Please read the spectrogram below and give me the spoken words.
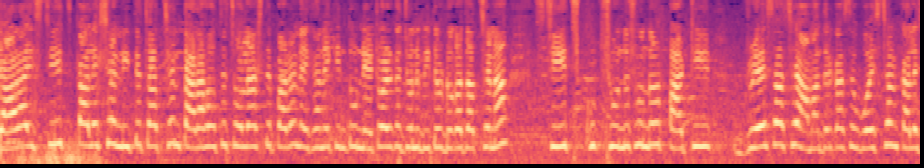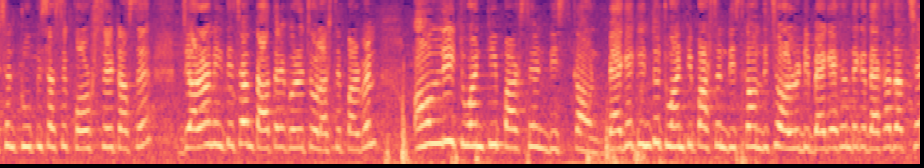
যারা স্টিচ কালেকশন নিতে চাচ্ছেন, তারা হচ্ছে চলে আসতে পারেন। এখানে কিন্তু নেটওয়ার্কের জন্য ভিতরে ঢোকা যাচ্ছে না। স্টিচ খুব সুন্দর সুন্দর পার্টি ড্রেস আছে। আমাদের কাছে ওয়েস্টার্ন কালেকশন টু পিস আছে কোর্ট সেট আছে। যারা নিতে চান, তাড়াতাড়ি করে চলে আসতে পারবেন। অনলি টোয়েন্টি পার্সেন্ট ডিসকাউন্ট ব্যাগে কিন্তু টোয়েন্টি পার্সেন্ট ডিসকাউন্ট দিচ্ছে অলরেডি ব্যাগে এখান থেকে দেখা যাচ্ছে,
